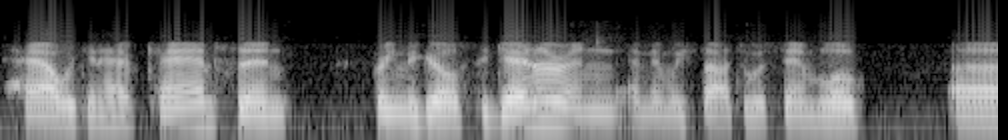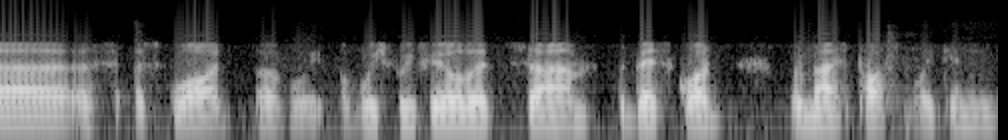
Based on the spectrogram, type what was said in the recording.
how we can have camps and bring the girls together, and, and then we start to assemble uh, a, a squad of, whi- of which we feel that's um, the best squad we most possibly can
